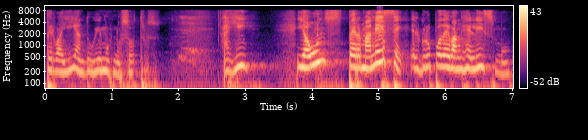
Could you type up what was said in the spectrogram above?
Pero ahí anduvimos nosotros. Allí. Y aún permanece el grupo de evangelismo,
